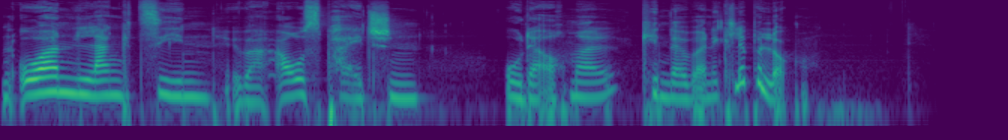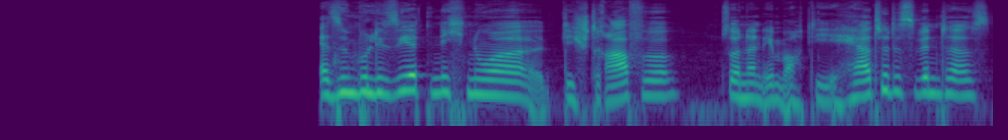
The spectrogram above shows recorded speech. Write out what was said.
an Ohren langziehen, über Auspeitschen oder auch mal Kinder über eine Klippe locken. Er symbolisiert nicht nur die Strafe, sondern eben auch die Härte des Winters.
